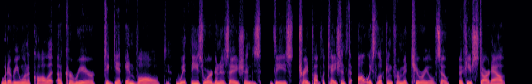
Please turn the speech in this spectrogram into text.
whatever you want to call it, a career to get involved with these organizations, these trade publications. They're always looking for material. So if you start out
